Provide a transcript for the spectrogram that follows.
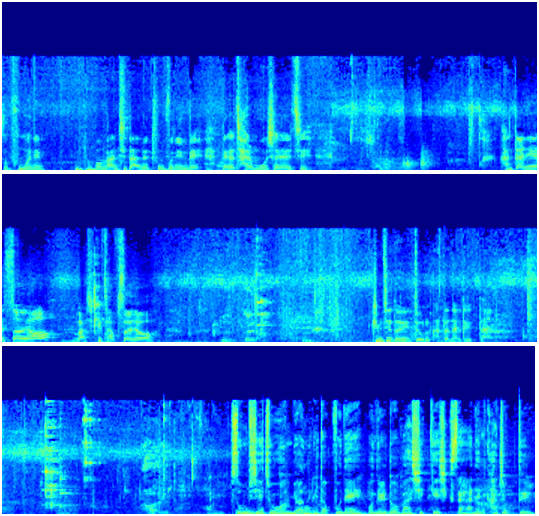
그 부모님 뭐 많지도 않은 두 분인데 내가 잘 모셔야지. 간단히 했어요. 맛있게 잡숴요. 김치도 이쪽으로 갖다 놔야 되겠다. 아이고. 아유, 솜씨 좋은 며느리 덕분에 오늘도 맛있게 식사하는 가족들.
